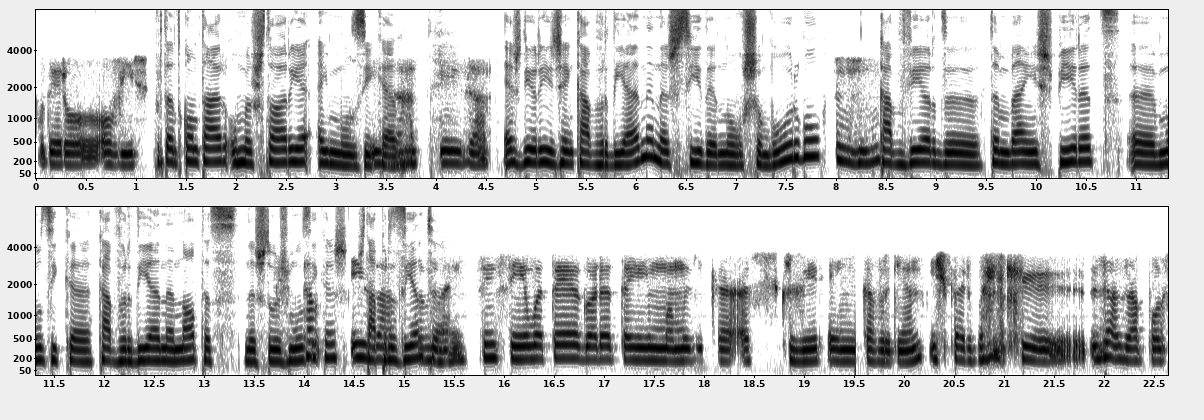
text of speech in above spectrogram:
poder ouvir. Portanto, contar uma história em música. Exato, exato. És de origem cabo-verdiana, nascida no Luxemburgo. Uhum. Cabo Verde também inspira-te. A música cabo-verdiana nota-se nas tuas músicas? Está Exato, presente? também. Sim, sim, eu até agora tenho uma música a escrever em caverdiano e espero bem que já já posso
